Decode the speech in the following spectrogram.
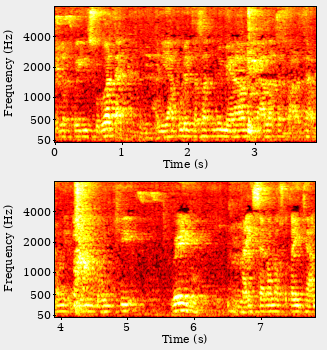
याला पहिली सुरुवात आहे. आणि यापुढे तसा तुम्ही मेळावा नाही आला तर बाळासाहेब आपण दोनची वेळ घेऊ नाईक साहेबांना स्वतःही छान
